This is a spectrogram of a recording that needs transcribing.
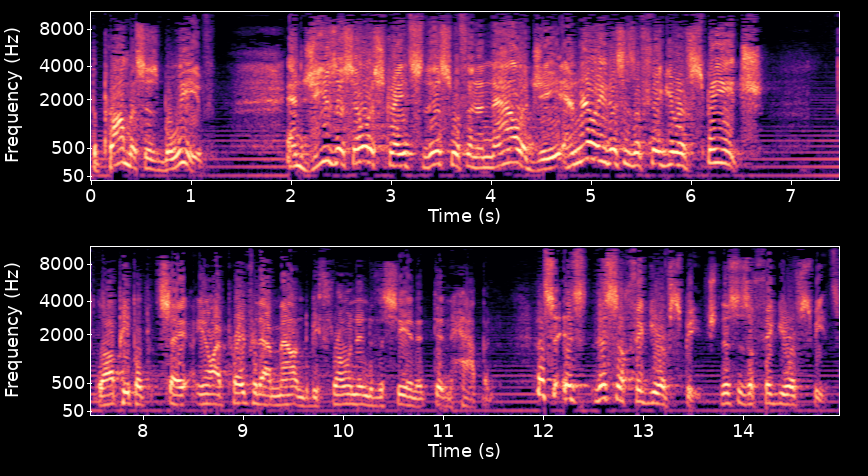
The promise is believe. And Jesus illustrates this with an analogy, and really this is a figure of speech. A lot of people say, you know, I prayed for that mountain to be thrown into the sea and it didn't happen. This is, this is a figure of speech. This is a figure of speech.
